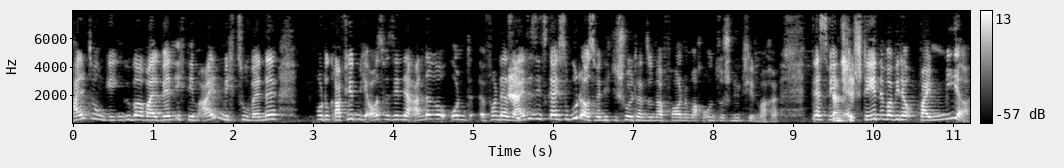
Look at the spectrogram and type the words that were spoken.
Haltung gegenüber, weil wenn ich dem einen mich zuwende, fotografiert mich aus Versehen der andere und äh, von der Seite sieht es gar nicht so gut aus, wenn ich die Schultern so nach vorne mache und so Schnütchen mache. Deswegen entstehen immer wieder bei mir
